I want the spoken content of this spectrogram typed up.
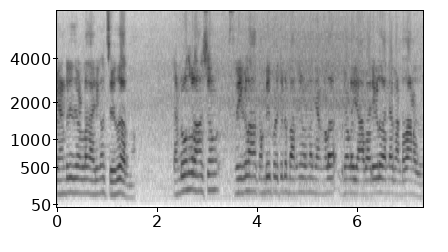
വേണ്ട രീതിയിലുള്ള കാര്യങ്ങൾ ചെയ്തു തരണം. രണ്ടു മൂന്ന് പ്രാവശ്യം സ്ത്രീകൾ ആ കമ്പി പിടിച്ചിട്ട് പറഞ്ഞു വന്ന ഞങ്ങൾ ഇവിടെയുള്ള വ്യാപാരികൾ തന്നെ കണ്ടതാണിത്.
